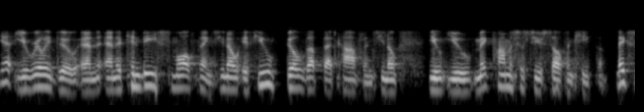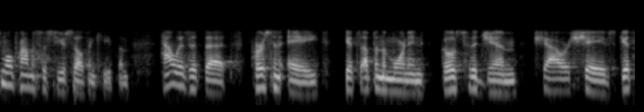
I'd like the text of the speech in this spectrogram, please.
Yeah, you really do, and and it can be small things. You know, if you build up that confidence, you know, you you make promises to yourself and keep them. Make small promises to yourself and keep them. How is it that person A gets up in the morning, goes to the gym, showers, shaves, gets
